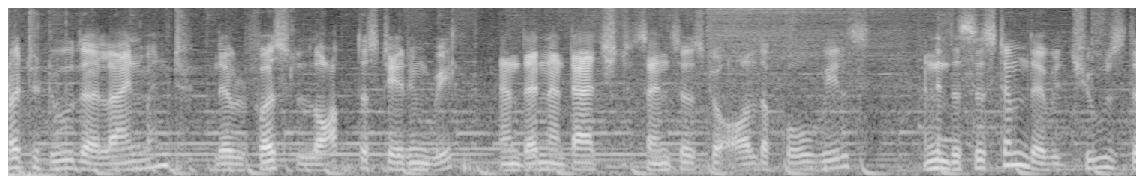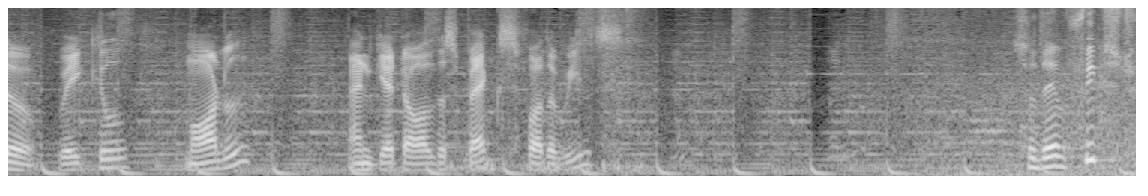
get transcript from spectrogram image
order to do the alignment, they will first lock the steering wheel and then attach sensors to all the four wheels. And in the system, they will choose the vehicle model and get all the specs for the wheels. So they've fixed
